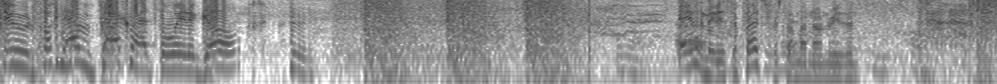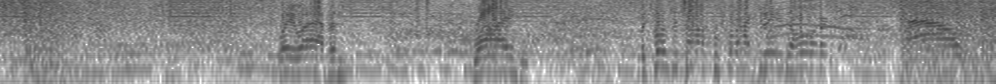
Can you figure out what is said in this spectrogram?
Dude, fucking having pack rats the way to go. Animated suppressed for some unknown reason. Wait, what happened? Why? We're supposed to talk before activating the horse. Ow!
